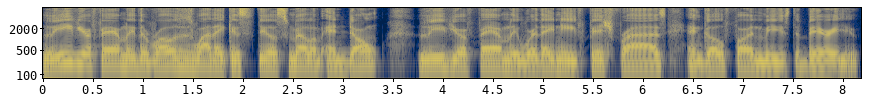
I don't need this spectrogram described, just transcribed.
Leave your family the roses while they can still smell them and don't leave your family where they need fish fries and GoFundMe's to bury you.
